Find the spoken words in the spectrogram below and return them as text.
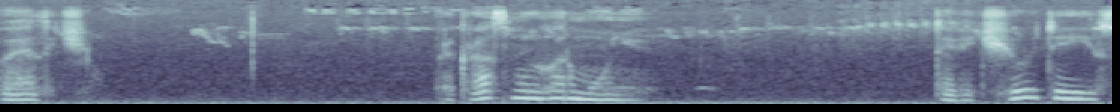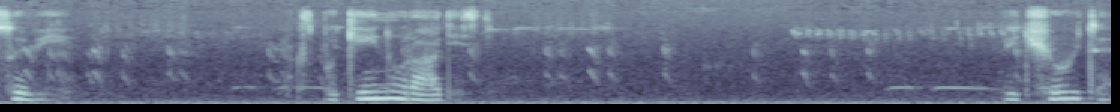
величю, прекрасною гармонією та відчуйте її в собі, як спокійну радість. Відчуйте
